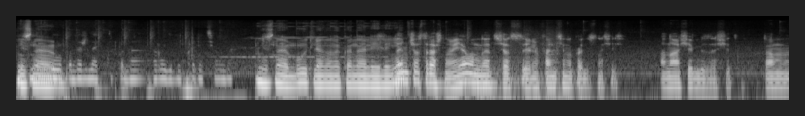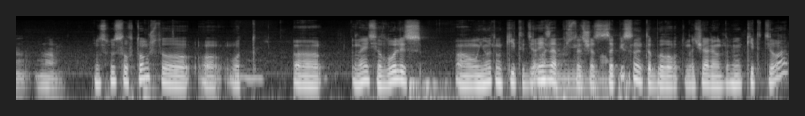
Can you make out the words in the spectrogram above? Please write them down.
Не Надо знаю, было подождать, ты по дороге бы пролетел бы. не знаю, будет ли она на канале или Да нет. ничего страшного, я вон это сейчас Эльфантину пойду сносить. Она вообще без защиты. Там, ну, Но смысл в том, что о, вот, э, знаете, Лолис, э, у него там какие-то дела, я не знаю, просто не сейчас записано это было вот вначале, он там у него какие-то дела,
